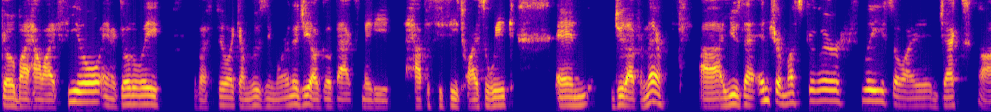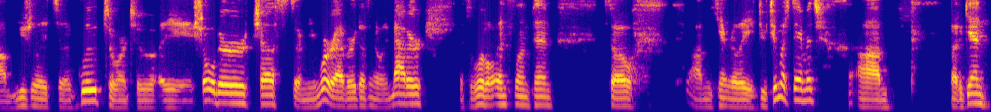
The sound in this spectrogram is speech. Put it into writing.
go by how I feel anecdotally. If I feel like I'm losing more energy, I'll go back to maybe half a cc twice a week and do that from there. Uh, I use that intramuscularly, so I inject um, usually to glute or to a shoulder, chest, I mean, wherever, it doesn't really matter. It's a little insulin pin. so um, you can't really do too much damage. Um, but again,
